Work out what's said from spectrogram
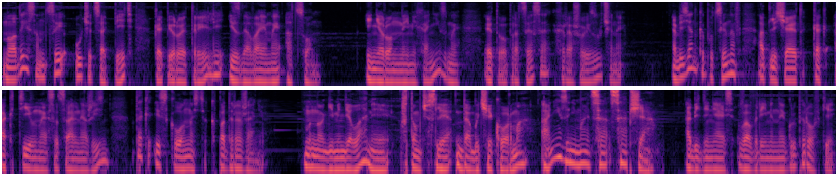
молодые самцы учатся петь, копируя трели, издаваемые отцом. И нейронные механизмы этого процесса хорошо изучены. Обезьян капуцинов отличает как активная социальная жизнь, так и склонность к подражанию. Многими делами, в том числе добычей корма, они занимаются сообща, объединяясь во временные группировки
